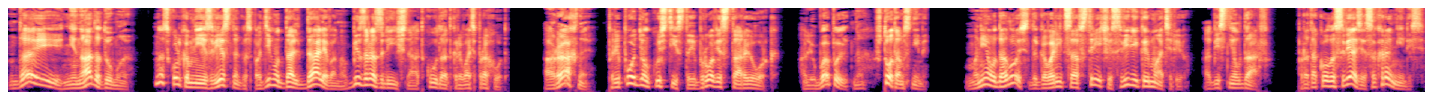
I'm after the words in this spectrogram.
Да и не надо, думаю. Насколько мне известно, господину Дальдалевану безразлично, откуда открывать проход. Арахны приподнял кустистые брови старый орк. Любопытно, что там с ними? Мне удалось договориться о встрече с Великой Матерью, объяснил Дарф. Протоколы связи сохранились.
